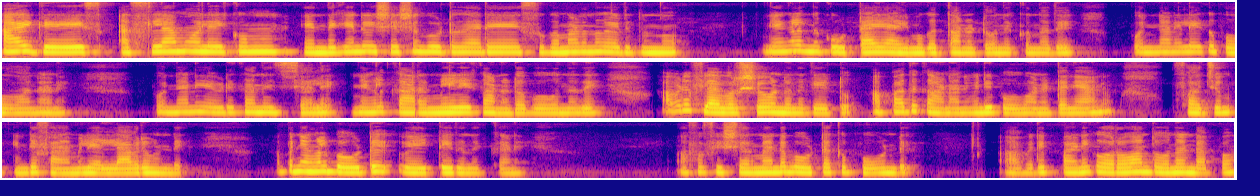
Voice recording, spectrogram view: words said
ഹായ് ഗേസ് അസ്സാമു അലൈക്കും എന്തൊക്കെയുണ്ട് വിശേഷം കൂട്ടുകാരെ? സുഖമാണെന്ന് കരുതുന്നു. ഞങ്ങൾ ഇന്ന് കൂട്ടായ അയിമുഖത്താണ് കേട്ടോ നിൽക്കുന്നത്. പൊന്നാനിലേക്ക് പോകാനാണ് പൊന്നാനി എവിടേക്കാന്ന് വെച്ചാൽ ഞങ്ങൾ കറമയിലേക്കാണ് കേട്ടോ പോകുന്നത്. അവിടെ ഫ്ലവർ ഷോ ഉണ്ടെന്ന് കേട്ടു. അപ്പോൾ അത് കാണാൻ വേണ്ടി പോവാണ് കേട്ടോ ഞാനും ഫജും എന്റെ ഫാമിലി എല്ലാവരും ഉണ്ട്. അപ്പോൾ ഞങ്ങൾ ബോട്ട് വെയിറ്റ് ചെയ്ത് നിൽക്കുകയാണ് അപ്പോൾ ഫിഷർമാന്റെ ബോട്ടൊക്കെ പോകുന്നുണ്ട് അവർ പണി കുറവാന്ന് തോന്നുന്നുണ്ട്. അപ്പോൾ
